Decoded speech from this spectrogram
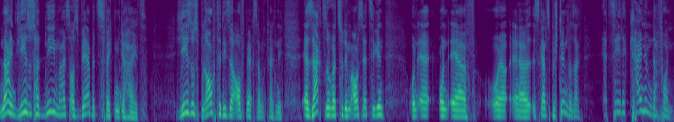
Nein, Jesus hat niemals aus Werbezwecken geheilt. Jesus brauchte diese Aufmerksamkeit nicht. Er sagt sogar zu dem Aussätzigen, und er, und er, oder er ist ganz bestimmt und sagt, erzähle keinem davon.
